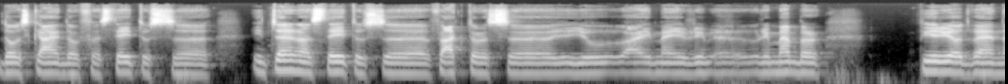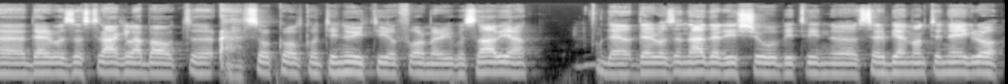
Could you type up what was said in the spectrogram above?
those kind of uh, status uh, internal status uh, factors. Uh, you, I may re uh, remember period when uh, there was a struggle about uh, so-called continuity of former Yugoslavia. There, there was another issue between uh, Serbia and Montenegro,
